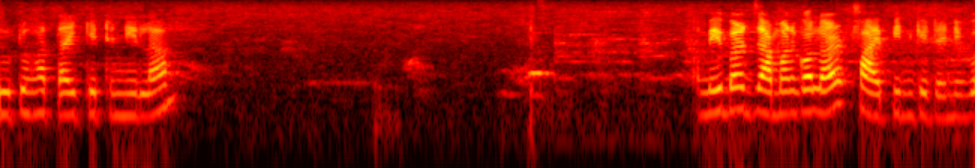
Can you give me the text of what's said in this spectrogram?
দুটো হাতাই কেটে নিলাম। আমি এবার জামার গলার ফাইভ পিন কেটে নিব।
